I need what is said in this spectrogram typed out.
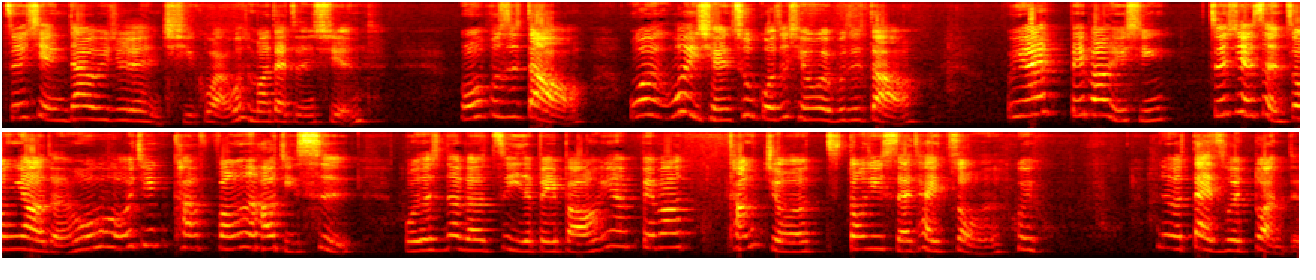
针线大家会觉得很奇怪，为什么要带针线？我不知道，我我以前出国之前我也不知道。原来背包旅行针线是很重要的，我我已经扛缝了好几次我的那个自己的背包，因为背包扛久了东西实在太重了，会那个带子会断的。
